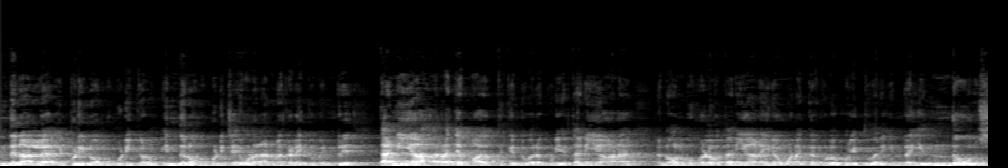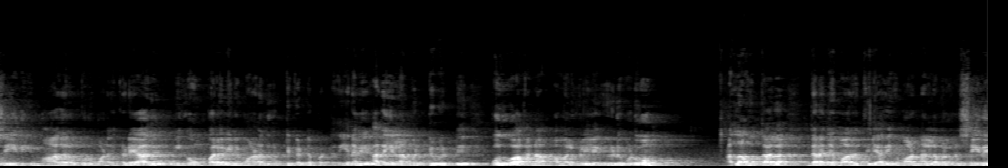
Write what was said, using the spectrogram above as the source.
இந்த நாளில் இப்படி நோம்பு பிடிக்கணும் இந்த நோம்பு பிடிச்சா எவ்வளோ நன்மை கிடைக்கும் என்று தனியாக ரஜ மாதத்துக்கு என்று வரக்கூடிய தனியான நோன்புகளோ தனியான இரவு வணக்கங்களோ குறித்து வருகின்ற எந்த ஒரு செய்தியும் ஆதாரபூர்வமானது கிடையாது. மிகவும் பலவீனமானது விட்டுக்கட்டப்பட்டது. எனவே அதையெல்லாம் விட்டுவிட்டு பொதுவாக நாம் அமல்களில் ஈடுபடுவோம். அல்லாஹு தாலா இந்த ரஜ மாதத்தில் அதிகமான நல்லவர்கள் செய்து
